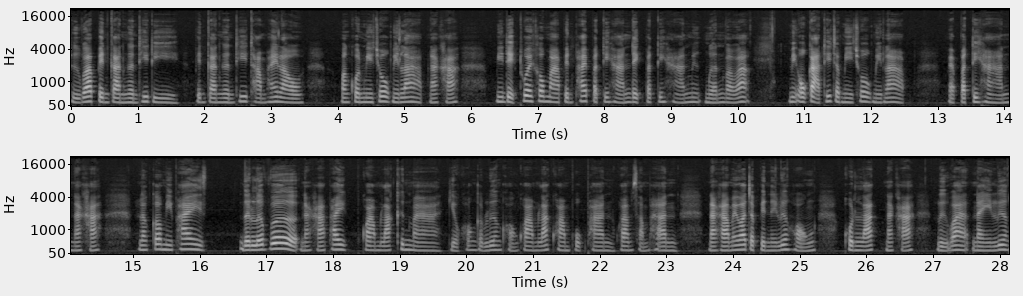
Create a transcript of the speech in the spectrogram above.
ถือว่าเป็นการเงินที่ดี เป็นการเงินที่ทำให้เราบางคนมีโชคมีลาบนะคะ มีเด็กถ้วยเข้ามาเป็นไพ่ปฏิหารเด็กปฏิหารเหมือนแบบว่า มีโอกาสที่จะมีโชคมีลาบแบบปฏิหารนะคะ แล้วก็มีไพ่ The Lover นะคะไพ่ความรักขึ้นมาเกี่ยวข้องกับเรื่องของความรักความผูกพัน ความสัมพันธ์นะคะ ไม่ว่าจะเป็นในเรื่องของคนรักนะคะ หรือว่าในเรื่อง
